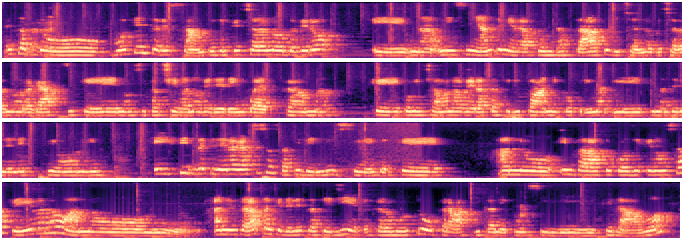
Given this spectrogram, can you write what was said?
È stato molto interessante perché c'erano davvero e una, un insegnante mi aveva contattato dicendo che c'erano ragazzi che non si facevano vedere in webcam, che cominciavano ad avere attacchi di panico prima, di, prima delle lezioni. E i feedback dei ragazzi sono stati bellissimi perché hanno imparato cose che non sapevano, hanno, hanno imparato anche delle strategie perché ero molto pratica nei consigli che davo.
